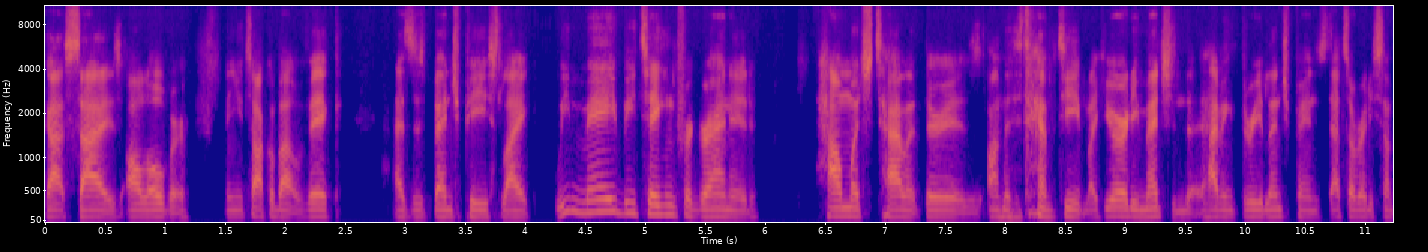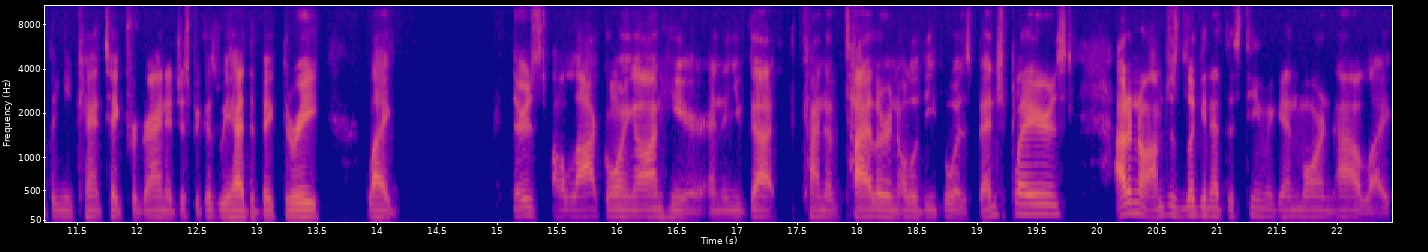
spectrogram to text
got size all over. And you talk about Vic as this bench piece, like we may be taking for granted how much talent there is on this damn team. Like you already mentioned, that having three linchpins, that's already something you can't take for granted just because we had the big three. Like there's a lot going on here. And then you've got kind of Tyler and Oladipo as bench players. I don't know. I'm just looking at this team again more now. Like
